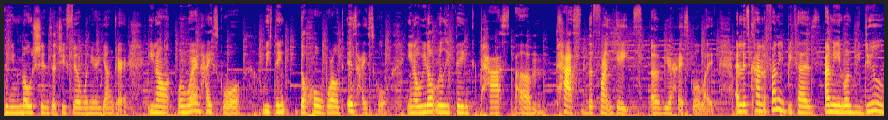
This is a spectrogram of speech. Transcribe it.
the emotions that you feel when you're younger. You know, when we're in high school, we think the whole world is high school. You know, we don't really think past um, past the front gates of your high school life. And it's kind of funny because I mean, when we do,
